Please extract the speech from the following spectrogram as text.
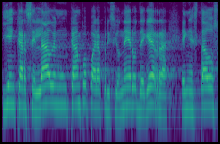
y encarcelado en un campo para prisioneros de guerra en Estados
